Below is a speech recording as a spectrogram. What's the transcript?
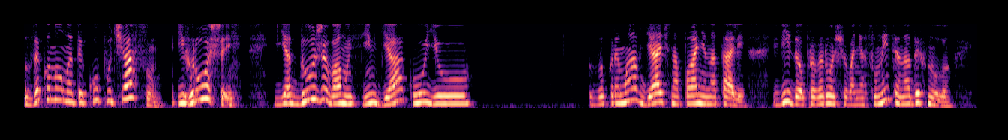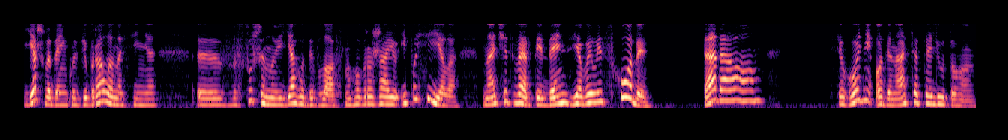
зекономити купу часу і грошей. Я дуже вам усім дякую. Зокрема, вдячна пані Наталі. Відео про вирощування суниці надихнуло. Я швиденько зібрала насіння е, з сушеної ягоди власного врожаю і посіяла. На четвертий день з'явились сходи. Та-дам! Сьогодні 11 лютого.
